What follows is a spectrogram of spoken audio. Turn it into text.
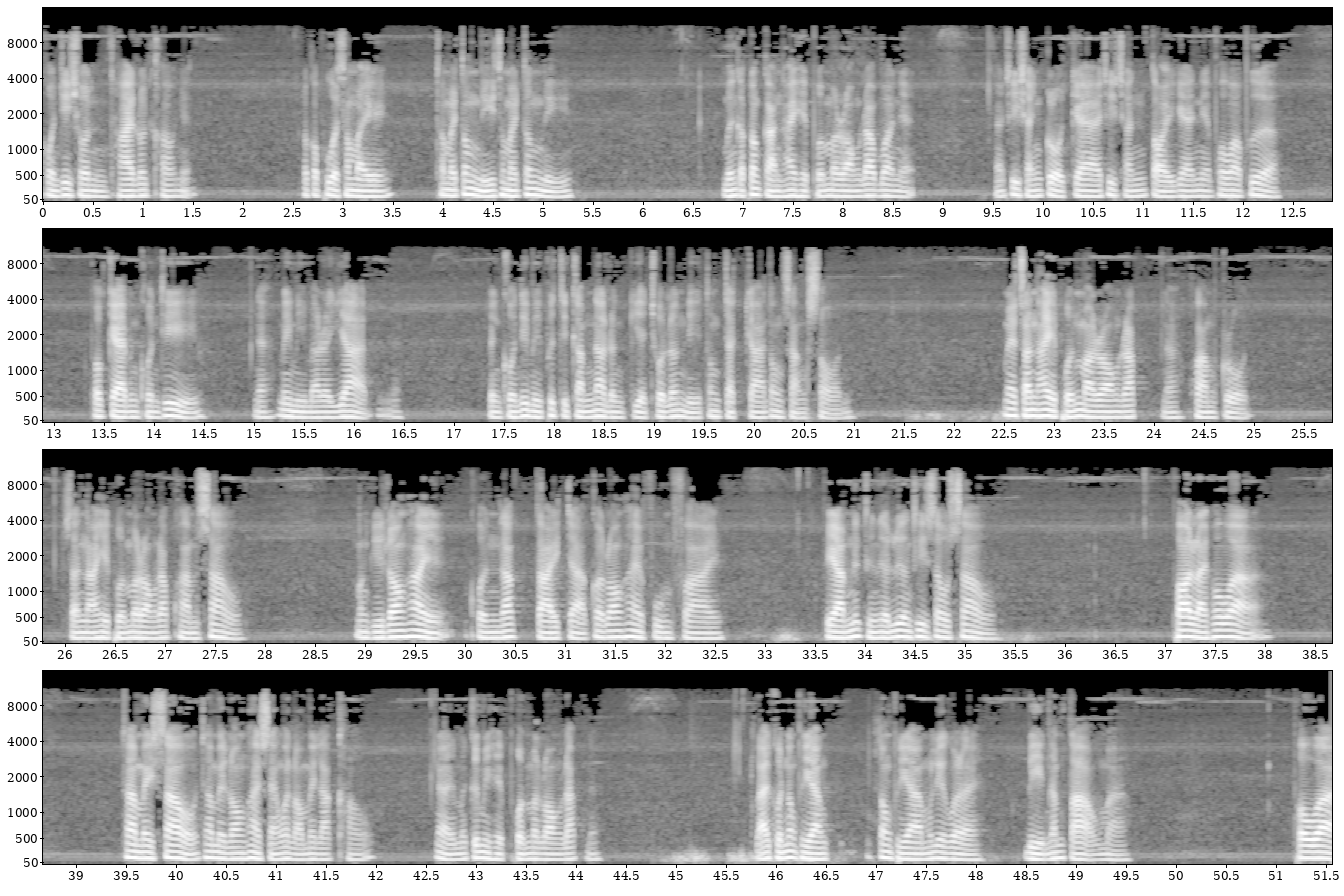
คนที่ชนท้ายรถเขาเนี่ย แล้วก็พูดทำไมทำไมต้องหนีทำไมต้องหนี เหมือนกับต้องการให้เหตุผลมารองรับว่าเนี่ย ที่ฉันโกรธแกที่ฉันต่อยแกเนี่ยเพราะว่าเพื่อเพราะแกเป็นคนที่นะไม่มีมารยาทนะเป็นคนที่มีพฤติกรรมน่ารังเกียจชนแล้วหนีต้องจัดการต้องสั่งสอน แม่สันให้ผลมารองรับนะความโกรธสันนาเหตุผลมารองรับความเศร้า บางทีร้องไห้คนรักตายจากก็ร้องไห้ฟูมฟายพยายามนึกถึงแต่เรื่องที่เศร้าๆเพราะอะไรเพราะว่า ถ้าไม่เศร้า ถ้าไม่ร้องไห้แสดงว่าเราไม่รักเขาอ่ามันก็มีเหตุผลมารองรับนะ หลายคนต้องพยายามต้องพยายามเรียกว่าอะไร บีบน้ำตาออกมา เพราะว่า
